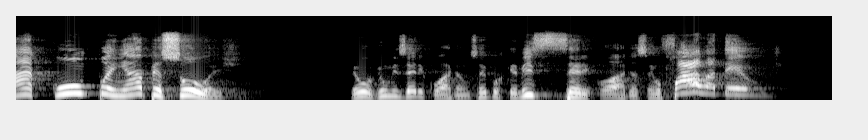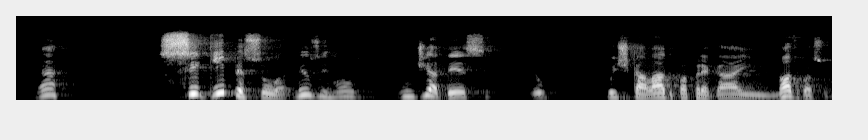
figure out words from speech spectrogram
Acompanhar pessoas. Eu ouvi um misericórdia, não sei porquê. Misericórdia, Senhor. Fala, Deus! Né? Seguir pessoa. Meus irmãos, um dia desse, eu fui escalado para pregar em Nova Iguaçu.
